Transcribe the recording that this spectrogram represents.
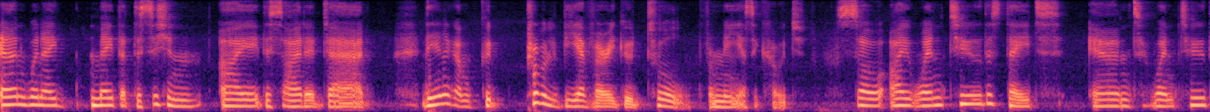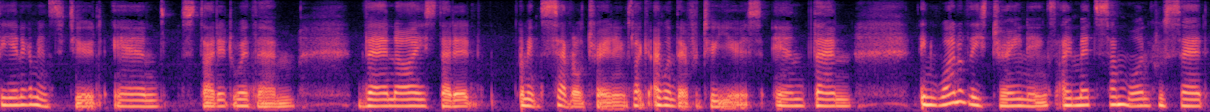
And when I made that decision, I decided that the Enneagram could probably be a very good tool for me as a coach. So I went to the States and went to the Enneagram Institute and studied with them. Then I studied, I mean, several trainings. Like I went there for two years. And then in one of these trainings, I met someone who said,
